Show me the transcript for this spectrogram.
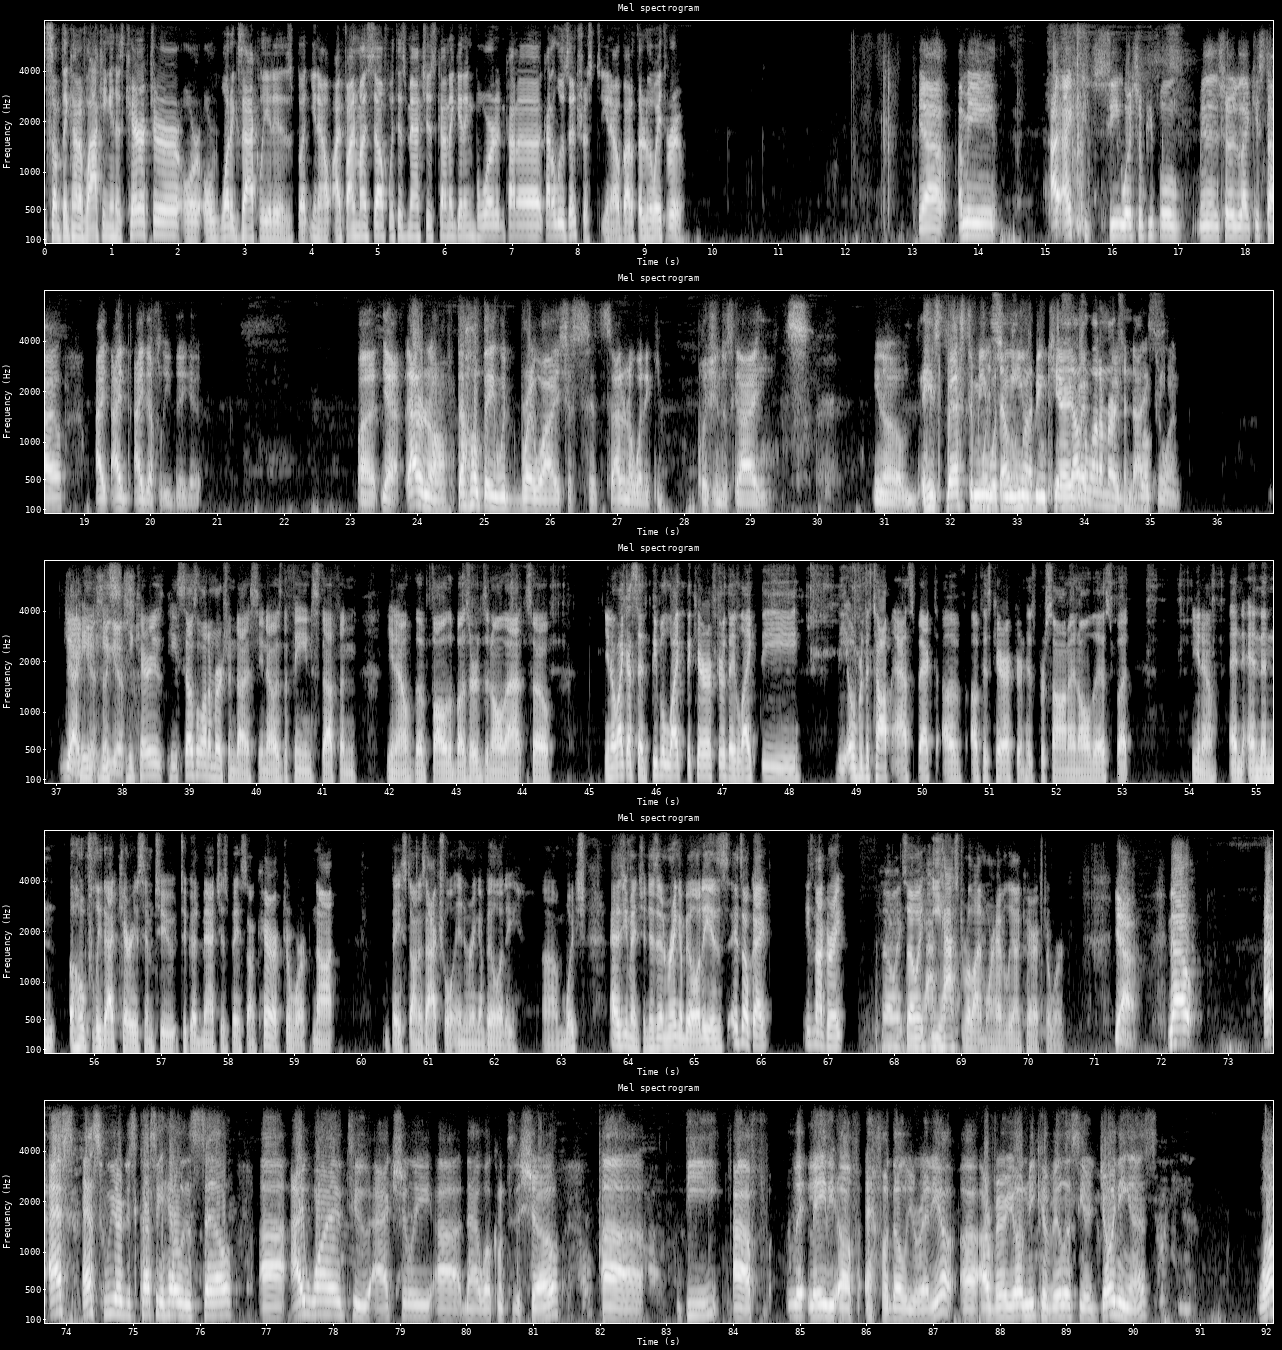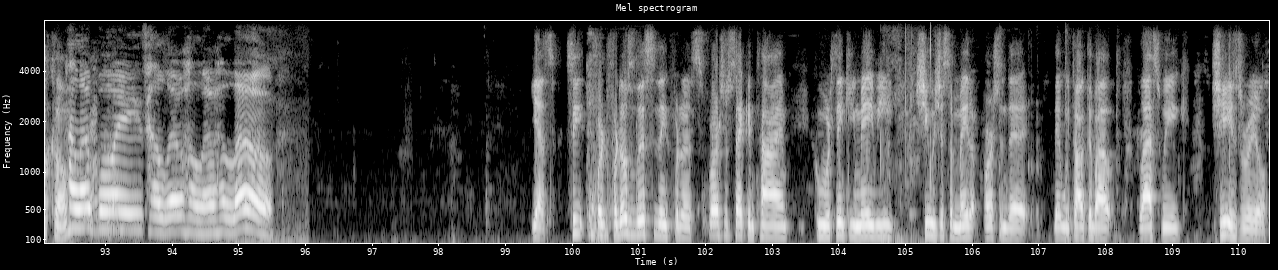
something kind of lacking in his character or or what exactly it is. But, you know, I find myself with his matches kind of getting bored and kind of kind of lose interest, you know, about a third of the way through. Yeah, I mean, I, I could see why some people may not necessarily like his style. I, I I definitely dig it. But yeah, I don't know. The whole thing with Bray Wyatt is just it's I don't know why they keep pushing this guy. It's, you know, his best to me well, was when he was of, being carried. He sells by, a lot of merchandise. Broken one. Yeah, I he, guess. I guess he carries. He sells a lot of merchandise. You know, as the fiend stuff and you know the follow the buzzards and all that. So you know, like I said, people like the character. They like the the over the top aspect of of his character and his persona and all this. But you know, and and then hopefully that carries him to to good matches based on character work, not based on his actual in ring ability. Um, which, as you mentioned, his in ring ability is it's okay. He's not great, so it, so it, he, has, he has to rely more heavily on character work. Yeah. Now, as as we are discussing Hell in a Cell, uh, I wanted to actually uh, now welcome to the show uh, the uh, lady of FOW Radio, uh, our very own Mika Villas here joining us. Welcome. Hello, boys. Hello, hello, hello. Yes. See, for for those listening for the first or second time, who were thinking maybe she was just a made up person that that we talked about last week. She is real.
